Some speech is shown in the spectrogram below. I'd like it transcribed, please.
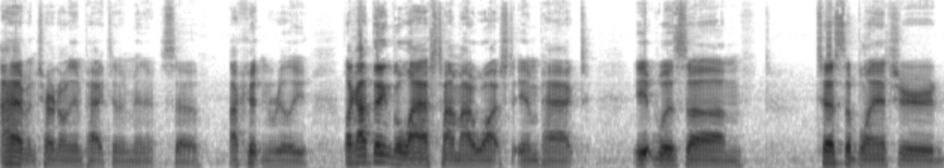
I haven't turned on Impact in a minute, so I couldn't really like I think the last time I watched Impact, it was um Tessa Blanchard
